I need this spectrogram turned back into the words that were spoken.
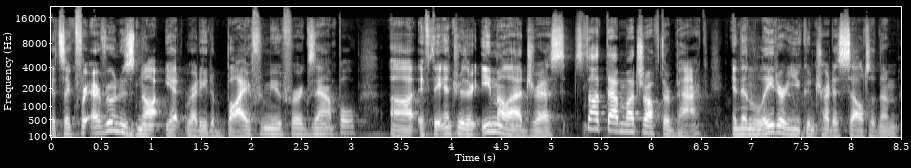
It's like for everyone who's not yet ready to buy from you, for example, uh, if they enter their email address, it's not that much off their back. And then later you can try to sell to them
